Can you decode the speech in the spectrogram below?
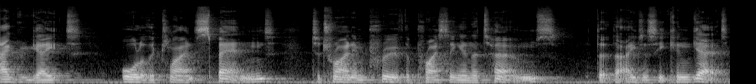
aggregate all of the clients spend to try and improve the pricing and the terms that the agency can get.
